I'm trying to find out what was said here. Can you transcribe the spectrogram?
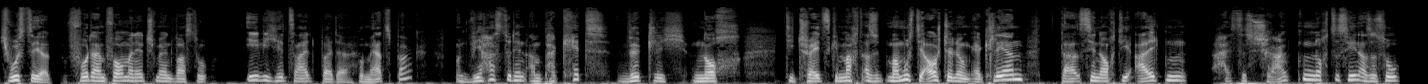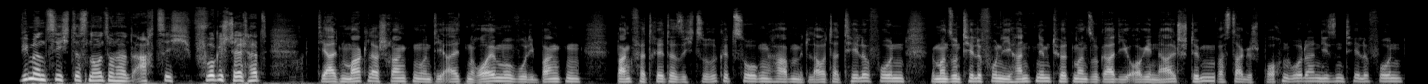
Ich wusste ja, vor deinem Fondsmanagement warst du ewige Zeit bei der Commerzbank. Und wie hast du denn am Parkett wirklich noch die Trades gemacht? Also man muss die Ausstellung erklären. Da sind auch die alten heißt es Schranken noch zu sehen, also so wie man sich das 1980 vorgestellt hat. Die alten Maklerschranken und die alten Räume, wo die Banken, Bankvertreter sich zurückgezogen haben mit lauter Telefonen. Wenn man so ein Telefon in die Hand nimmt, hört man sogar die Originalstimmen, was da gesprochen wurde an diesen Telefonen.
